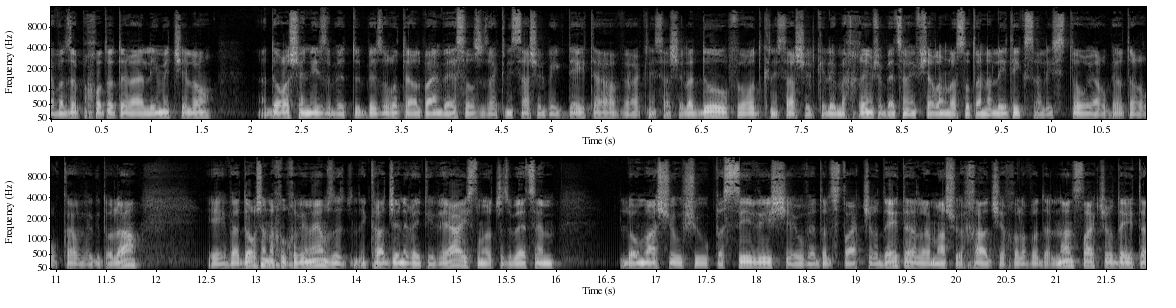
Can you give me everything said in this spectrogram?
אבל זה פחות או יותר ה limit שלו. הדור השני זה באזור יותר 2010, שזה הכניסה של big data והכניסה של Hadoop ועוד כניסה של כלים אחרים שבעצם אפשר לנו לעשות analytics על היסטוריה הרבה יותר ארוכה וגדולה. אה, והדור שאנחנו חווים היום זה נקרא Generative AI, זאת אומרת שזה בעצם לא משהו שהוא פסיבי שעובד על Structured Data, אלא משהו אחד שיכול לעבוד על Non-Structured Data,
